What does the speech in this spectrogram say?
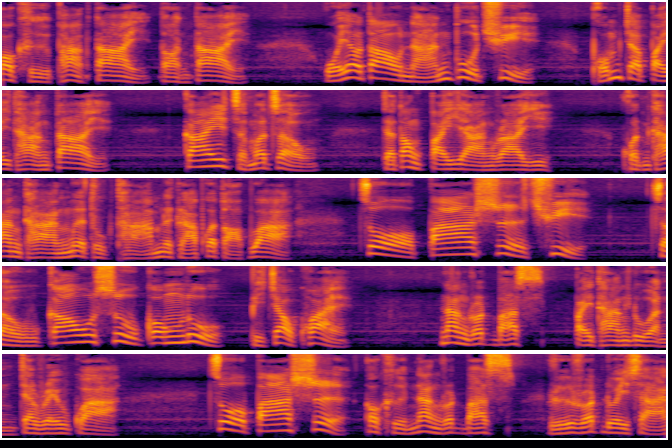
ก็คือภาคใต้ตอนใต้ 我要到南部去ผมจะไปทางใต้该怎么走จะต้องไปอย่างไร คนข้างทางเมื่อถูกถามนะครับ ก็ตอบว่า坐巴士去走高速公路比较快นั่งรถบัสไปทางด่วนจะเร็วกว่า坐巴士ก็คือนั่งรถบัส หรือรถโดยสาร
